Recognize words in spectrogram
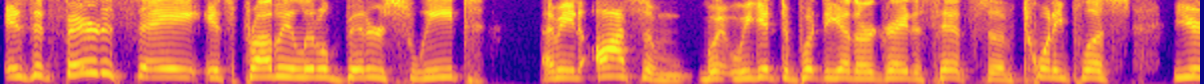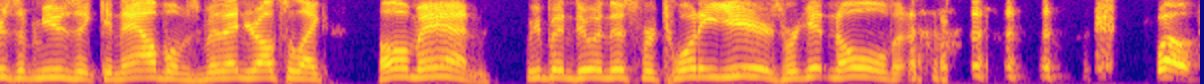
is it fair to say it's probably a little bittersweet? I mean, awesome. We get to put together a greatest hits of 20 plus years of music and albums, but then you're also like, oh man, we've been doing this for 20 years. We're getting old. Well,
